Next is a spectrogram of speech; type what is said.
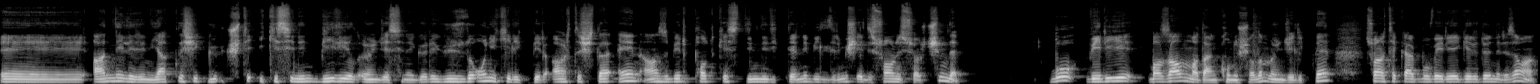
Ee, annelerin yaklaşık 3'te 2'sinin bir yıl öncesine göre %12'lik bir artışla en az bir podcast dinlediklerini bildirmiş Edison Research. Şimdi bu veriyi baz almadan konuşalım öncelikle. Sonra tekrar bu veriye geri döneriz ama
